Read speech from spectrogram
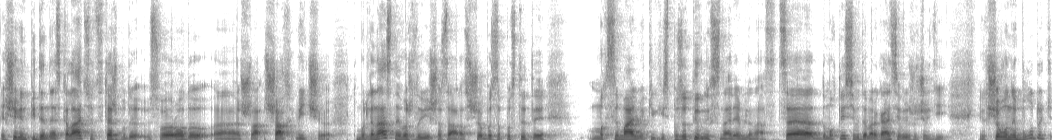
Якщо він піде на ескалацію, це теж буде свого роду е, шах відчаю. Тому для нас найважливіше зараз, щоб запустити максимальну кількість позитивних сценаріїв для нас, це домогтися від американців рішучих дій. Якщо вони будуть,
